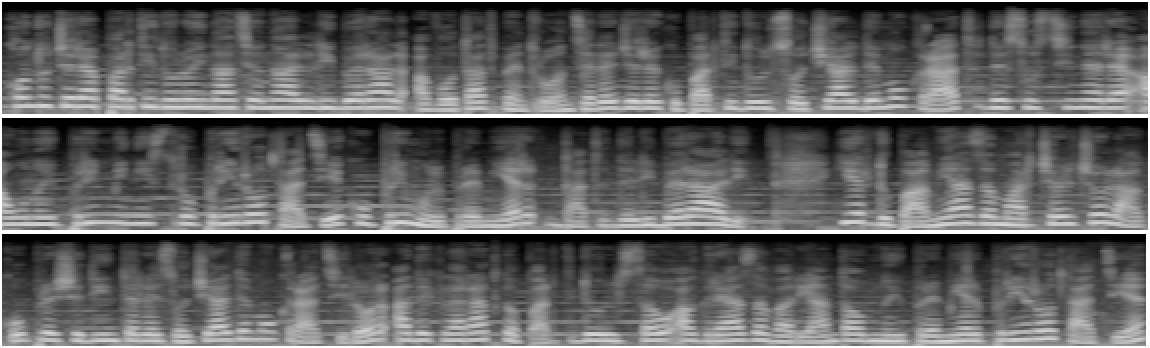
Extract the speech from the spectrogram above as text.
Conducerea Partidului Național Liberal a votat pentru o înțelegere cu Partidul Social Democrat de susținere a unui prim-ministru prin rotație cu primul premier dat de liberali. Ieri după amiază, Marcel Ciolacu, președintele Social-Democraților, a declarat că partidul său agrează varianta unui premier prin rotație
